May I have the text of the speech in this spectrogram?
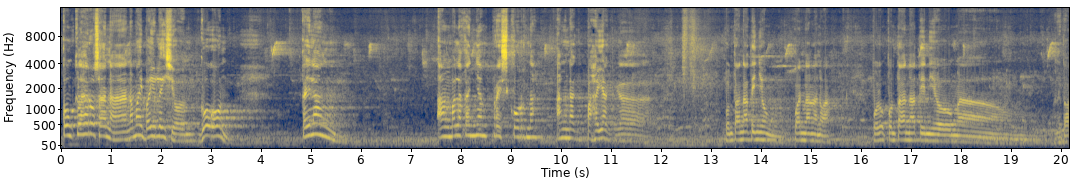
Kung klaro sana na may violation, go on. Kailang ang Malacanang press corps na ang nagpahayag. ah, puntahan natin yung kwan ng ano ah. pu- Puntahan natin yung ah, ano ito?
